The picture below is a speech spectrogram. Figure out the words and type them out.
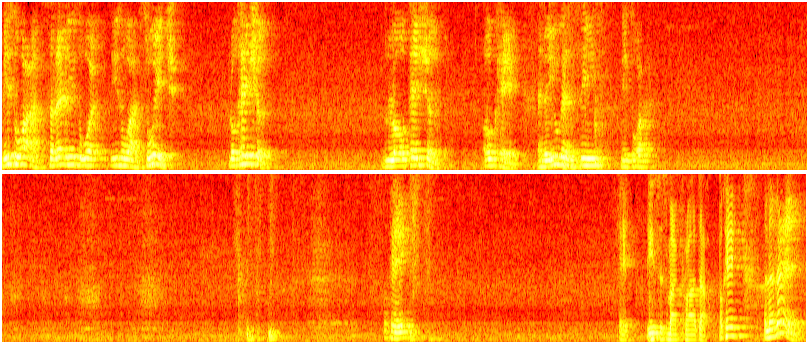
this one, select this one, this one, switch, rotation, rotation. Okay, and you can see this one. Okay. Okay, this is my product. Okay, and then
